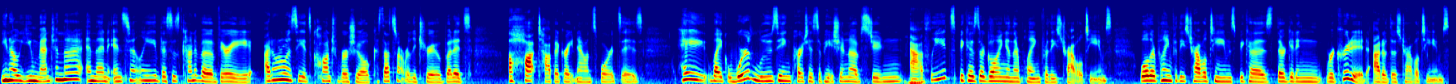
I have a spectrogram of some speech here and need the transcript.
you know, you mentioned that, and then instantly, this is kind of a very, I don't want to say it's controversial because that's not really true, but it's a hot topic right now in sports is, hey, like we're losing participation of student mm-hmm. athletes because they're going and they're playing for these travel teams. Well, they're playing for these travel teams because they're getting recruited out of those travel teams.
